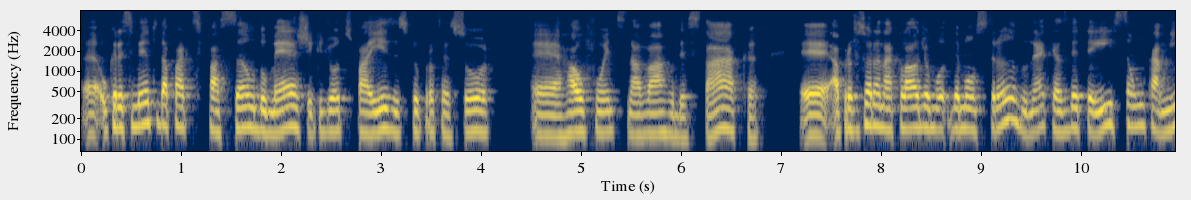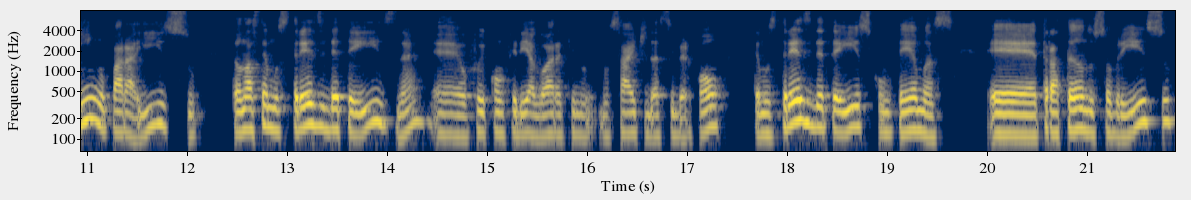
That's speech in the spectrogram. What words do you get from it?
é, o crescimento da participação do México e de outros países que o professor é, Raul Fuentes Navarro destaca, a professora Ana Cláudia demonstrando né, que as DTIs são um caminho para isso, então, nós temos 13 DTIs, né? Eu fui conferir agora aqui no, no, site da Cibercom, temos 13 DTIs com temas é, tratando sobre isso,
